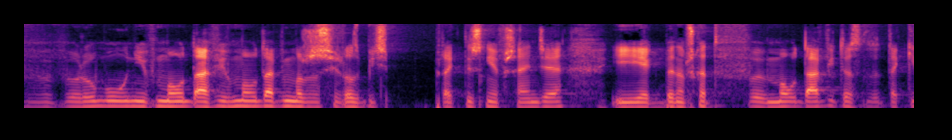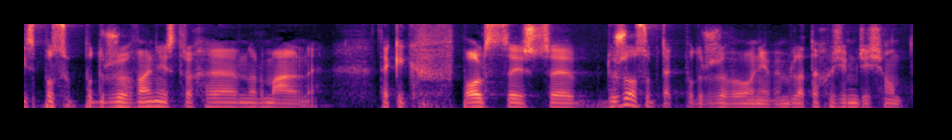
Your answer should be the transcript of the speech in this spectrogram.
w Rumunii, w Mołdawii, w Mołdawii możesz się rozbić praktycznie wszędzie i jakby na przykład w Mołdawii to jest taki sposób podróżowania jest trochę normalny. Tak jak w Polsce jeszcze dużo osób tak podróżowało, nie wiem, w latach 80.,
